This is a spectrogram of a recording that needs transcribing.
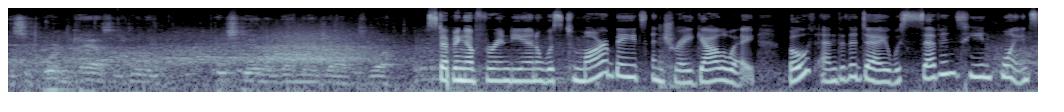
the supporting cast has really pitched in and done their job as well. Stepping up for Indiana was Tamar Bates and Trey Galloway. Both ended the day with 17 points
